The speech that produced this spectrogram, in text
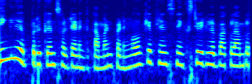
நீங்களும் எப்போ இருக்குன்னு சொல்லிட்டு எனக்கு கமெண்ட் பண்ணுங்கள் ஓகே ஃப்ரெண்ட்ஸ் நெக்ஸ்ட் வீடியோவில் பார்க்கலாம்.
